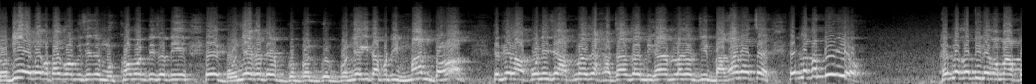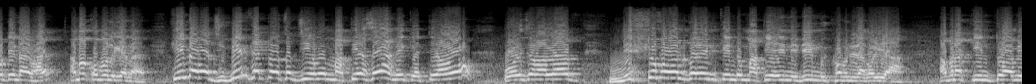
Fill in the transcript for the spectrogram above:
যদি এটা কথা ক'ব বিচাৰে যে মুখ্যমন্ত্ৰী যদি এই বনিয়াকেইটা বনিয়াকেইটাৰ প্ৰতি ইমান দৰদ তেতিয়াহ'লে আপুনি যে আপোনাৰ যে হাজাৰ হাজাৰ বিঘাবিলাকৰ যি বাগান আছে সেইবিলাকত দি দিয়ক। সেইবিলাকত দি দিয়ক আমাৰ আপত্তি নাই ভাই। আমাৰ ক'বলগীয়া নাই। কিন্তু আমাৰ জুবিন ক্ষেত্ৰত যিসমূহ মাটি আছে আমি কেতিয়াও প্ৰয়োজন হ'লে মৃত্যুবৰণ কৰিম, কিন্তু মাটি এৰি নিদিম মুখ্যমন্ত্ৰী ডাঙৰীয়া। আপোনাক কিন্তু আমি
